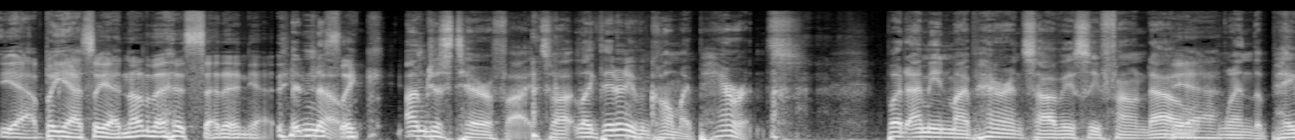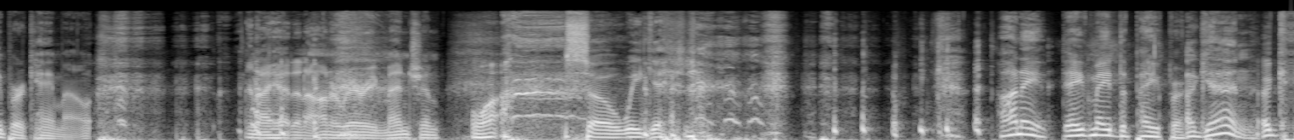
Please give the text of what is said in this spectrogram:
Yeah, but yeah, so yeah, none of that has set in yet. You're No. just like I'm just terrified. So like they don't even call my parents. But I mean my parents obviously found out Yeah. when the paper came out. And I had an honorary mention. what? So we get Honey, Dave made the paper. again. Okay.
